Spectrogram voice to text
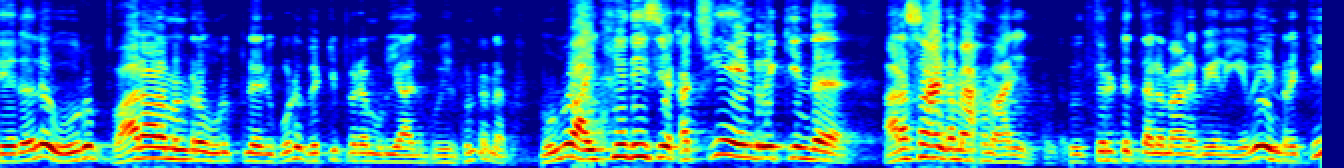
தேர்தலில் ஒரு பாராளுமன்ற உறுப்பினர் கூட வெற்றி பெற முடியாது போயிருக்கின்ற நபர் முழு ஐக்கிய தேசிய கட்சியே இன்றைக்கு இந்த அரசாங்கமாக மாறி இருக்கின்றது திருட்டுத்தனமான வேலையவே இன்றைக்கு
